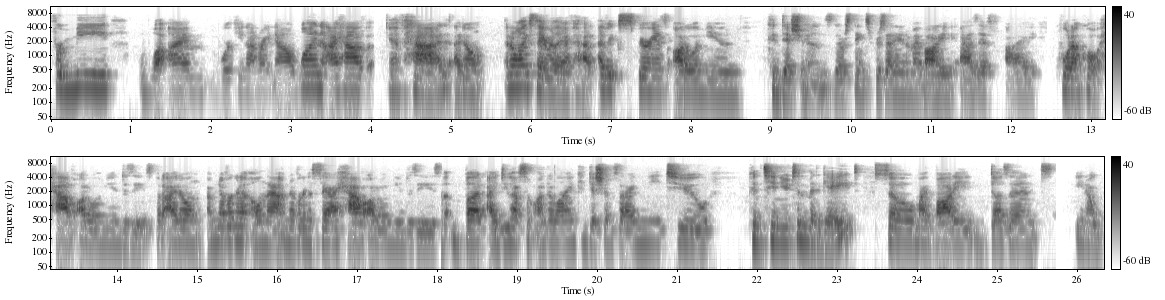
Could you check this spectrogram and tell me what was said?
for me what i'm working on right now one i have have had i don't i don't like to say really i've had i've experienced autoimmune conditions. There's things presenting in my body as if i quote unquote have autoimmune disease, but I don't, I'm never going to own that. I'm never going to say I have autoimmune disease, but I do have some underlying conditions that I need to continue to mitigate so my body doesn't, you know,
